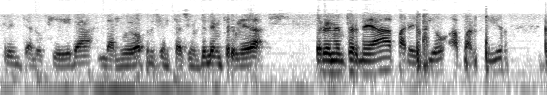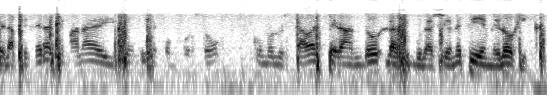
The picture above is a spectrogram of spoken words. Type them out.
frente a lo que era la nueva presentación de la enfermedad. Pero la enfermedad apareció a partir de la primera semana de diciembre y se comportó como lo estaba esperando la simulación epidemiológica.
